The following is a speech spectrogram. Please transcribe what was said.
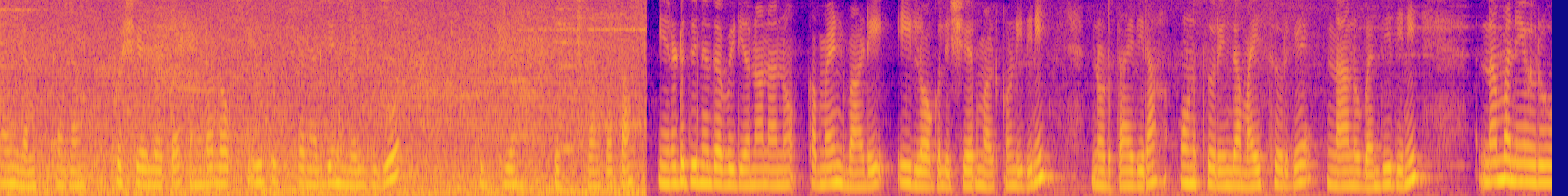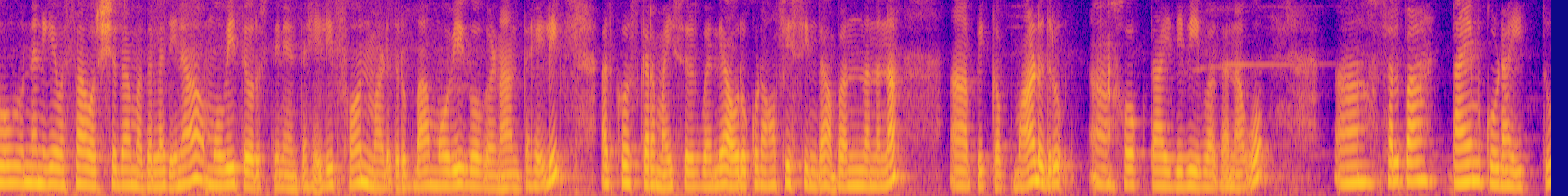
Hi, ನಮಸ್ಕಾರ. ಖುಷಿಯ Kannada LOX YouTube ಚಾನಲ್ಗೆ ನಿಮ್ಮೆಲ್ರಿಗೂ ವಿದ್ಯಾ ಸುಸ್ವಾಗತ. ಎರಡು ದಿನದ ವಿಡಿಯೋನ ನಾನು ಕಮೆಂಟ್ ಮಾಡಿ ಈ ಲಾಗಲ್ಲಿ ಶೇರ್ ಮಾಡ್ಕೊಂಡಿದ್ದೀನಿ. ನೋಡ್ತಾ ಇದ್ದೀರಾ? ಹುಣಸೂರಿಂದ ಮೈಸೂರಿಗೆ ನಾನು ಬಂದಿದ್ದೀನಿ. ನಮ್ಮ ಮನೆಯವರು ನನಗೆ ಹೊಸ ವರ್ಷದ ಮೊದಲ ದಿನ ಮೂವಿ ತೋರಿಸ್ತೀನಿ ಅಂತ ಹೇಳಿ ಫೋನ್ ಮಾಡಿದ್ರು. ಬಾ, ಮೂವಿಗೆ ಹೋಗೋಣ ಅಂತ ಹೇಳಿ. ಅದಕ್ಕೋಸ್ಕರ ಮೈಸೂರಿಗೆ ಬಂದೆ. ಅವರು ಕೂಡ ಆಫೀಸಿಂದ ಬಂದು ನನ್ನನ್ನು ಪಿಕಪ್ ಮಾಡಿದ್ರು. ಹೋಗ್ತಾ ಇದ್ದೀವಿ ಇವಾಗ ನಾವು. ಸ್ವಲ್ಪ ಟೈಮ್ ಕೂಡ ಇತ್ತು.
